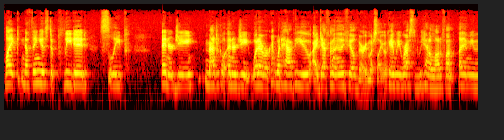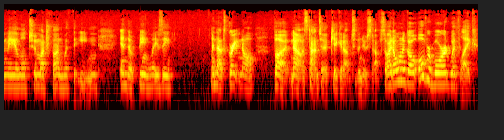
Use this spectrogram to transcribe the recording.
like nothing is depleted, sleep, energy, magical energy, whatever, what have you. I definitely feel very much like, okay, we rested, we had a lot of fun. I am even maybe a little too much fun with the eating and the being lazy. And that's great and all, but now it's time to kick it up to the new stuff. So I don't want to go overboard with like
